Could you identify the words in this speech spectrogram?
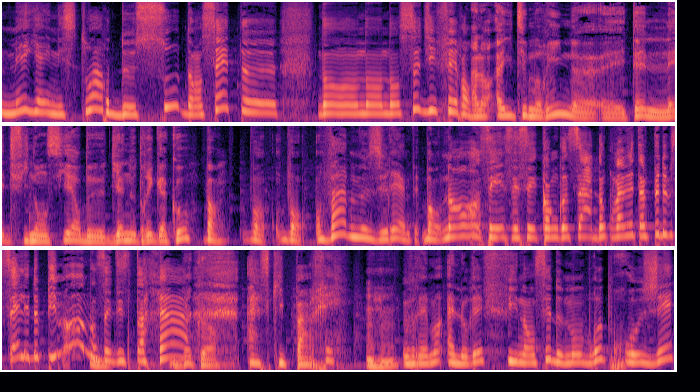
Mais il y a une histoire dessous dans cette euh, dans, dans dans ce différent. Alors, Haïté Maureen euh, est-elle l'aide financière de Diane Audrey Gacko Bon, bon, bon, on va mesurer un peu. Bon, non, c'est c'est c'est Donc on va mettre un peu de sel et de piment dans cette histoire. D'accord. À ce qui paraît. Vraiment, elle aurait financé de nombreux projets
